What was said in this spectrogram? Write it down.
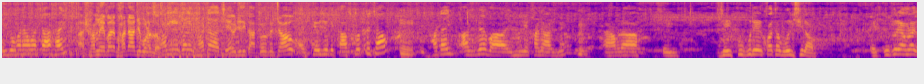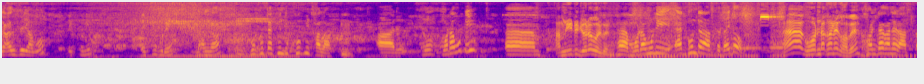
এই দোকানে আমরা চা খাই। আর সামনে এবারে ভাটা আছে বলে দাও। সামনে এবারে ভাটা আছে। কেউ যদি কাজ করতে চাও। আর কেউ যদি কাজ করতে চাও ভাটাই আসবে বা এমনি এখানে আসবে। আমরা সেই যেই পুকুরের কথা বলছিলাম ওই পুকুরে আমরা গা ধুতে যাব এক্ষুনি। এই পুকুরে ভাঙ্গা পুকুরটা কিন্তু খুবই খারাপ। হুম। আর মোটামুটি আপনি একটু জোরে বলবেন। হ্যাঁ মোটামুটি এক ঘণ্টা রাস্তা তাই তো? হ্যাঁ ঘণ্টা খানেক হবে। ঘন্টাখানের রাস্তা।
